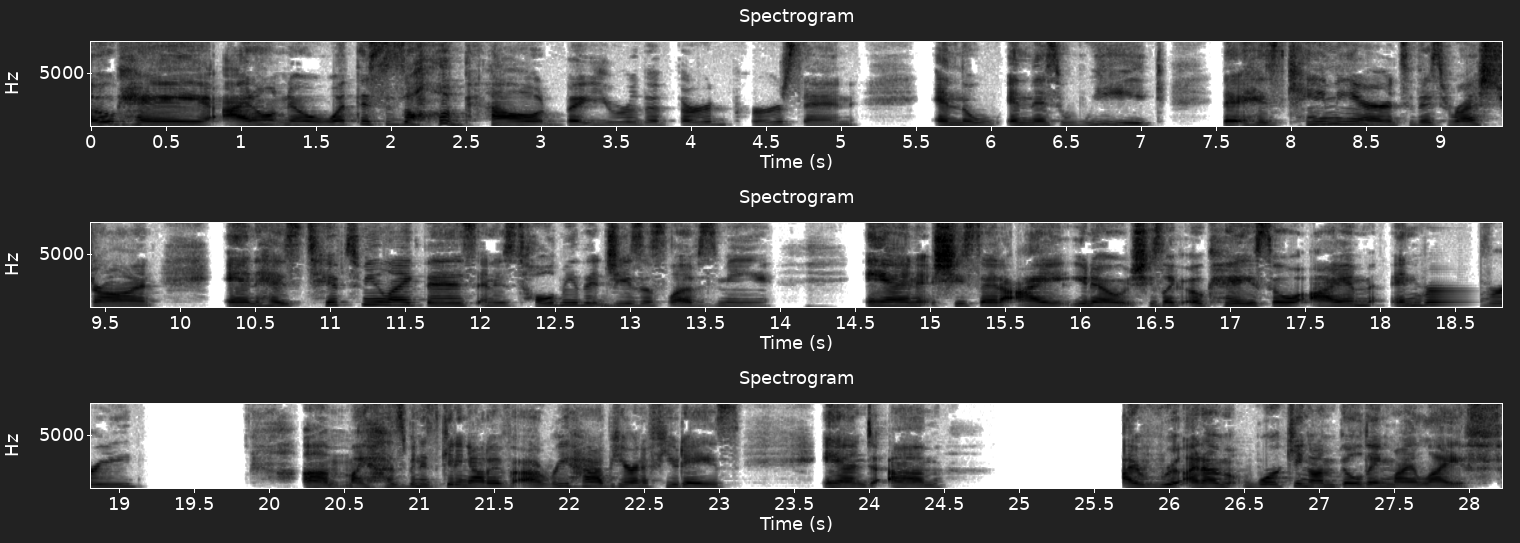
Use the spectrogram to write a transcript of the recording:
okay, I don't know what this is all about, but you're the third person in the in this week that has came here to this restaurant and has tipped me like this and has told me that mm-hmm. Jesus loves me. And she said, I, you know, she's like, okay, so I am in recovery. Um, my husband is getting out of uh, rehab here in a few days. And um, I re- and I'm working on building my life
